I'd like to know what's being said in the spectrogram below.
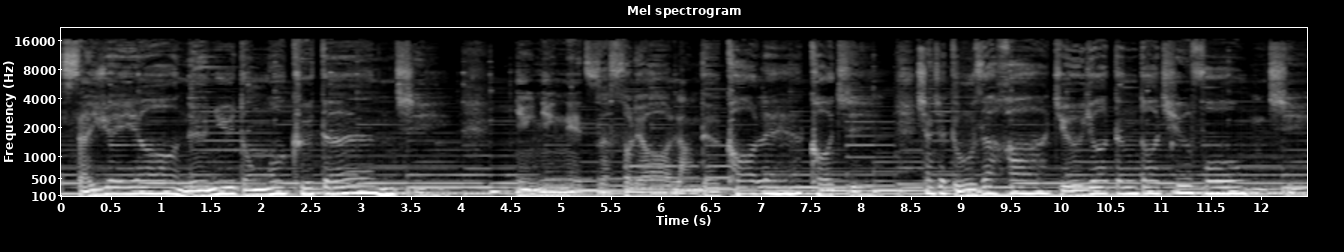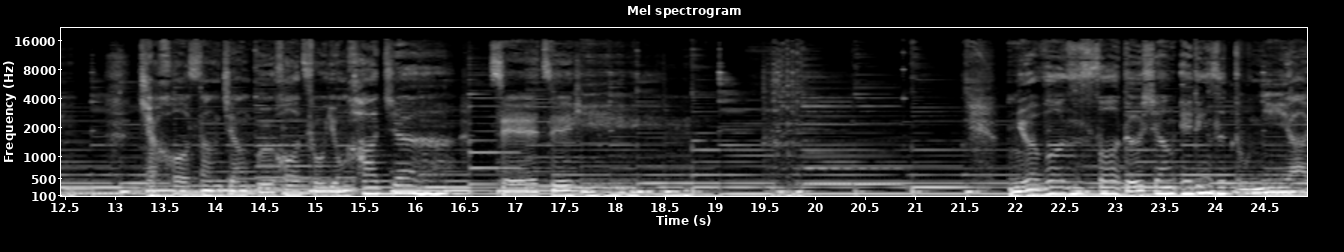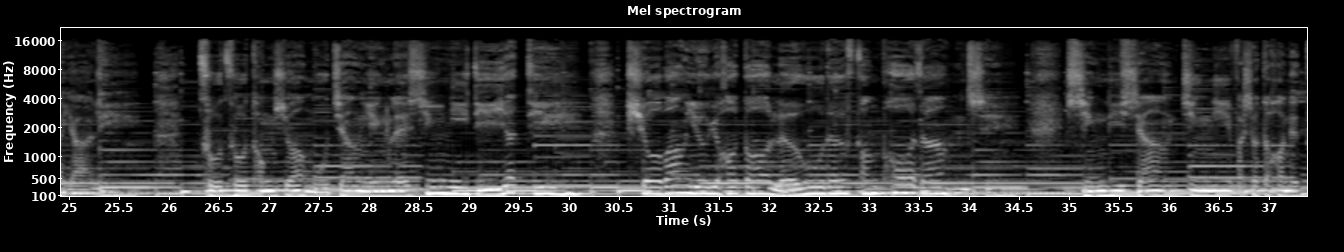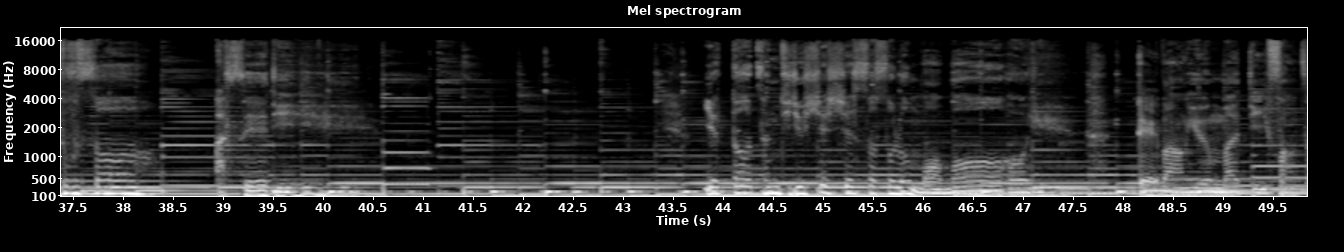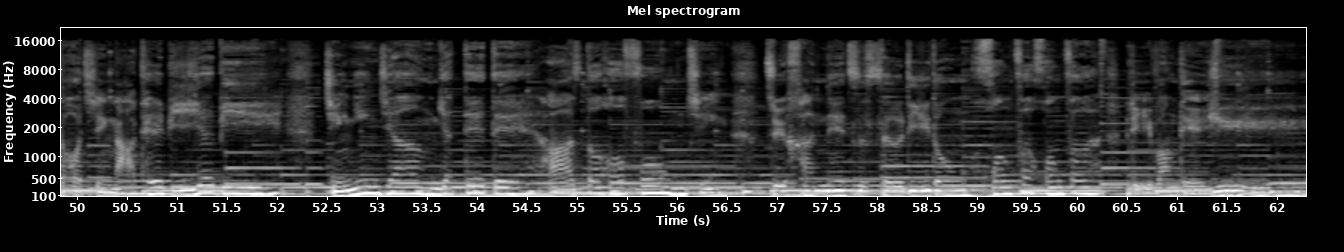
十月一号，男女同学看灯去，人人拿着塑料榔头敲来敲去，想吃大闸蟹就要等到秋风起，吃好生姜拌好醋，用虾脚蘸蘸盐。肉不是烧头香，一定是大年夜夜里。初初通宵麻将，迎来新年第一天。小朋友约好到楼下头放炮仗去，心里想今年不晓得好拿多少压岁钱。一到春天就淅淅簌簌落去外滩避一避。情人墙一堆堆，也是道好风景。最吓男子手电筒，晃发晃发，连房带雨。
